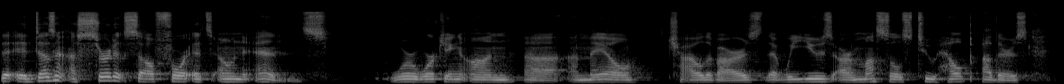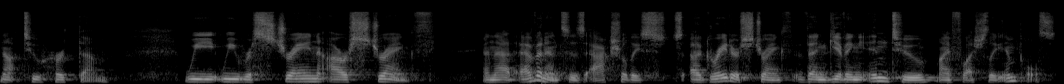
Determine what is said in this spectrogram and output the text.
That it doesn't assert itself for its own ends. We're working on uh, a male child of ours that we use our muscles to help others, not to hurt them we, we restrain our strength. And that evidence is actually a greater strength than giving into my fleshly impulse.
